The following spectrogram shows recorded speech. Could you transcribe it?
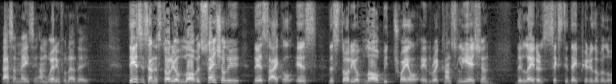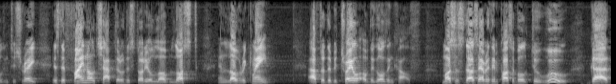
That's amazing. I'm waiting for that day. This is a story of love. Essentially, this cycle is the story of love, betrayal, and reconciliation. The later 60 day period of Elul in Tishrei is the final chapter of the story of love lost and love reclaimed. After the betrayal of the golden calf, Moses does everything possible to woo God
